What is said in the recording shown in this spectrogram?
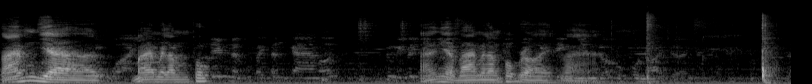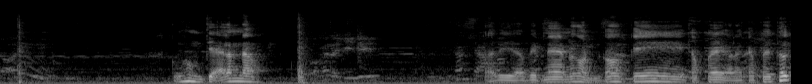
8 giờ 35 phút. 8 giờ 35 phút rồi và cũng không trễ lắm đâu tại vì ở Việt Nam nó còn có cái cà phê gọi là cà phê thức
